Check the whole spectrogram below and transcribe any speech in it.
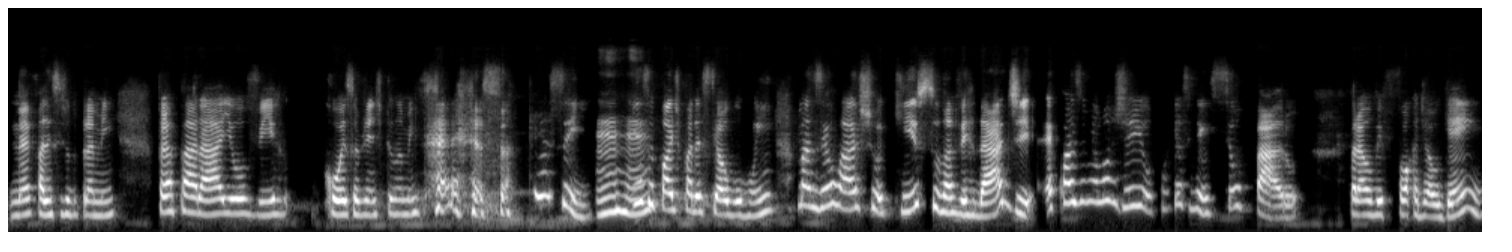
né, fazem sentido para mim, para parar e ouvir coisas sobre gente que não me interessa. E assim, uhum. isso pode parecer algo ruim, mas eu acho que isso, na verdade, é quase um elogio. Porque, assim, gente, se eu paro para ouvir foca de alguém,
